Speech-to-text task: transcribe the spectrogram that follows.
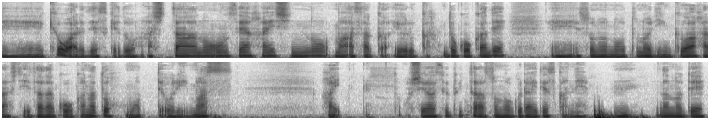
えー、今日はあれですけど、明日の音声配信の、まあ、朝か夜かどこかで、えー、そのノートのリンクは貼らせていただこうかなと思っております。はい。お知らせといったらそのぐらいですかね。うん。なので、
